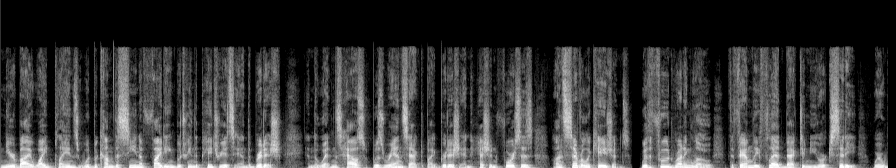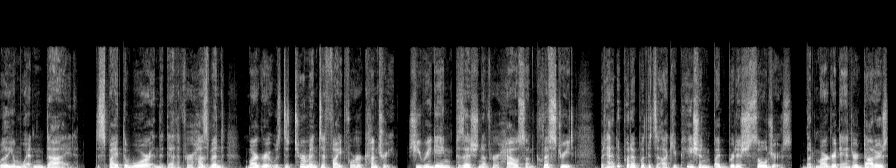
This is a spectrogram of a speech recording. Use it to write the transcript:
Nearby White Plains would become the scene of fighting between the Patriots and the British, and the Whettens' house was ransacked by British and Hessian forces on several occasions. With food running low, the family fled back to New York City, where William Whetten died. Despite the war and the death of her husband, Margaret was determined to fight for her country. She regained possession of her house on Cliff Street, but had to put up with its occupation by British soldiers. But Margaret and her daughters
